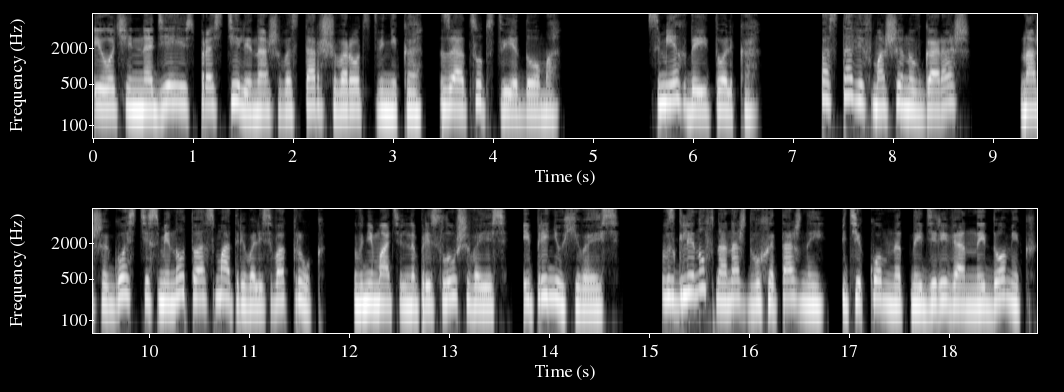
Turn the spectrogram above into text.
и очень надеюсь, простили нашего старшего родственника за отсутствие дома. Смех да и только. Поставив машину в гараж, наши гости с минуту осматривались вокруг, внимательно прислушиваясь и принюхиваясь. Взглянув на наш двухэтажный пятикомнатный деревянный домик,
